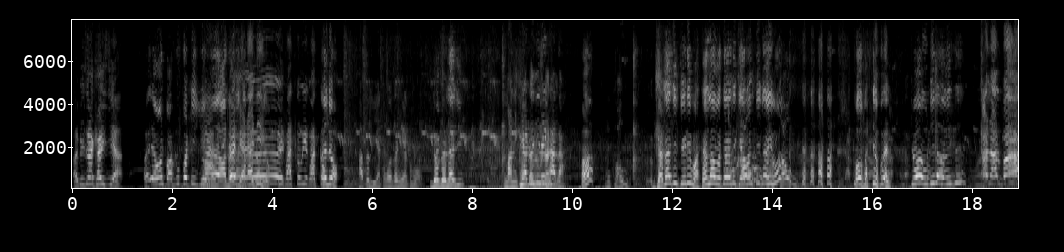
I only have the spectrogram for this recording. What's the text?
આ બીજા ખાઈ ગયા. એવન પાકનું પટી ગયો. આ લો. એક વાત કહું એક વાત કહું. લ્યો. આ તો લેટવો છે લેટવો. લ્યો બેડાજી માની બેડાજી નહીં ખાતા. હા? હું ખાઉં. બેડાજી ચીડી વધેલા વધેલાની ગેરંટી નહીં હું. તો ભાઈ બેન જો ઉડી લાવી છે? આ લાલભા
